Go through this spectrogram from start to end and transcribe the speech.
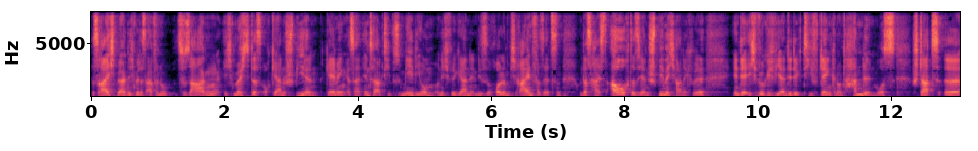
es reicht mir halt nicht mehr, das einfach nur zu sagen, ich möchte das auch gerne spielen. Gaming ist ein interaktives Medium und ich will gerne in diese Rolle mich reinversetzen. Und das heißt auch, dass ich eine Spielmechanik will, in der ich wirklich wie ein Detektiv denken und handeln muss, statt äh,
